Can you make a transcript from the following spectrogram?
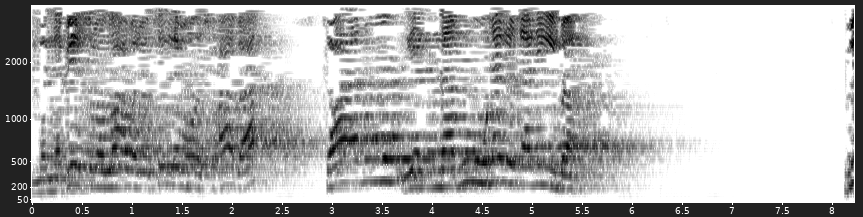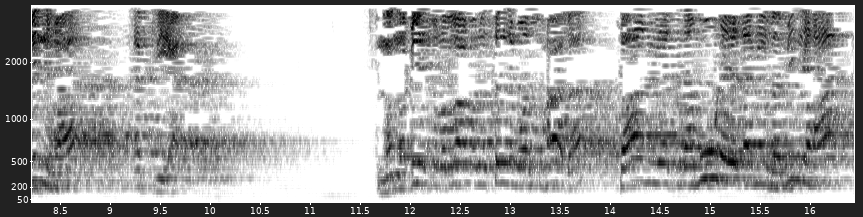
النبي صلى الله عليه وسلم وأصحابه كانوا يغنمون الغنيمة. منها الثياب إن النبي صلى الله عليه وسلم واصحابه كانوا يغنمون الغنيمة منها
